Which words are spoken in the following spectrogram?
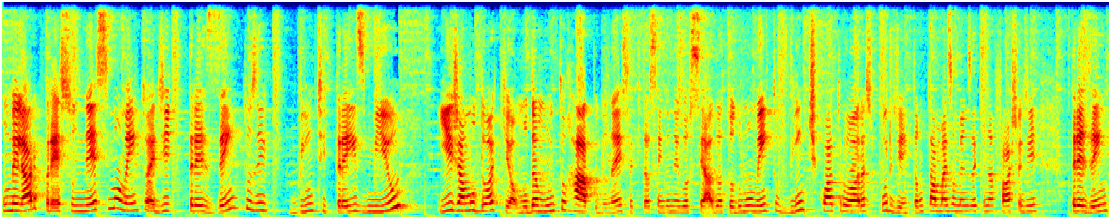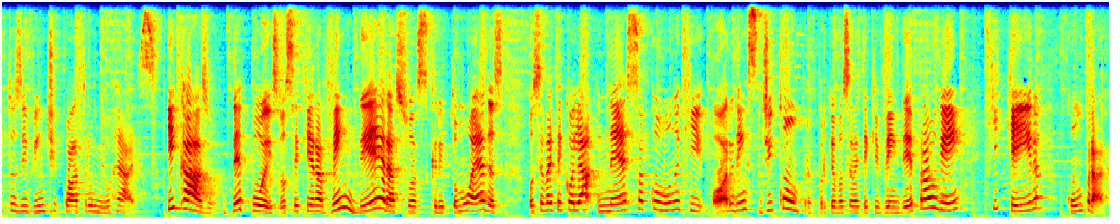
o melhor preço nesse momento é de 323 mil e já mudou aqui, ó, muda muito rápido, né? Isso aqui está sendo negociado a todo momento, 24 horas por dia. Então tá mais ou menos aqui na faixa de 324 mil reais. E caso depois você queira vender as suas criptomoedas, você vai ter que olhar nessa coluna aqui, ordens de compra, porque você vai ter que vender para alguém que queira comprar.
